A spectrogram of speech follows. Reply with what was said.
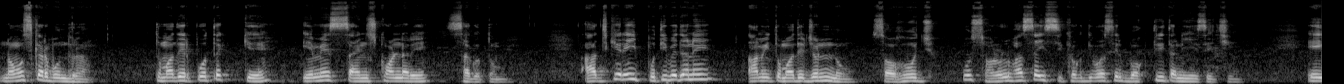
নমস্কার বন্ধুরা, তোমাদের প্রত্যেককে এমএস সায়েন্স কর্নারে স্বাগতম। আজকের এই প্রতিবেদনে আমি তোমাদের জন্য সহজ ও সরল ভাষায় শিক্ষক দিবসের বক্তৃতা নিয়ে এসেছি। এই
